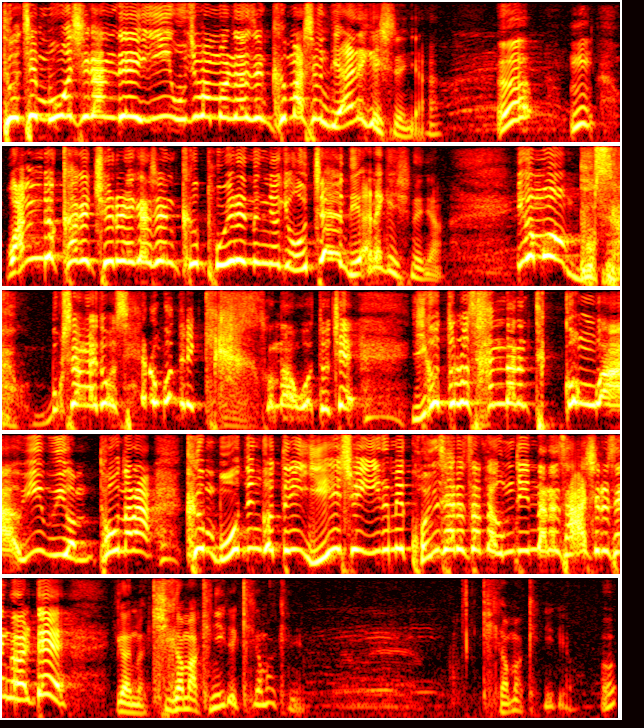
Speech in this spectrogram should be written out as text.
도대체 무엇이 간데 이 우주 만물에 그 말씀이 내 안에 계시느냐? 어? 응? 완벽하게 죄를 해결하신 그 보혈의 능력이 어찌하여 내 안에 계시느냐? 이거 뭐 묵상하고 묵상해도 새로운 것들이 계속 나오고 도대체 이것들로 산다는 특권과 위 위험 더군다나 그 모든 것들이 예수의 이름의 권세를 쌓다 움직인다는 사실을 생각할 때 이건 기가 막힌 일이에요 기가 막힌 일 기가 막힌 일이에요 어?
